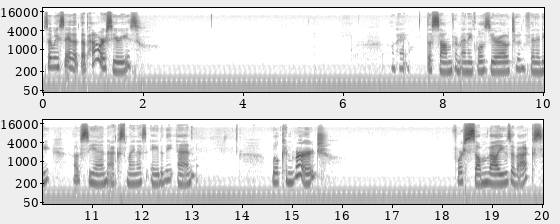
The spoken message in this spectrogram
so we say that the power series okay, the sum from n equals 0 to infinity of cn x minus a to the n will converge for some values of x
